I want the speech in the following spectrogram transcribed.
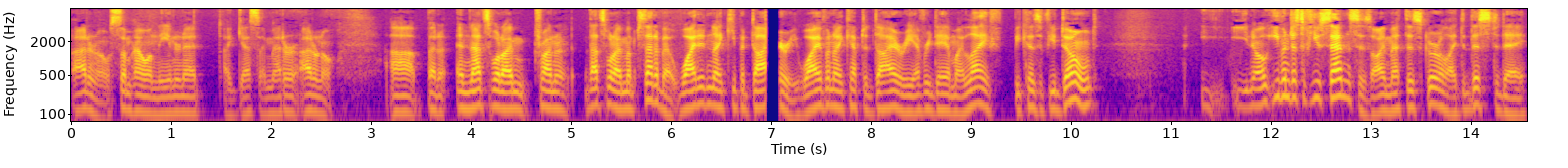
I don't know. Somehow on the internet, I guess I met her. I don't know. Uh, but and that's what I'm trying to. That's what I'm upset about. Why didn't I keep a diary? Why haven't I kept a diary every day of my life? Because if you don't, you know, even just a few sentences. Oh, I met this girl. I did this today.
